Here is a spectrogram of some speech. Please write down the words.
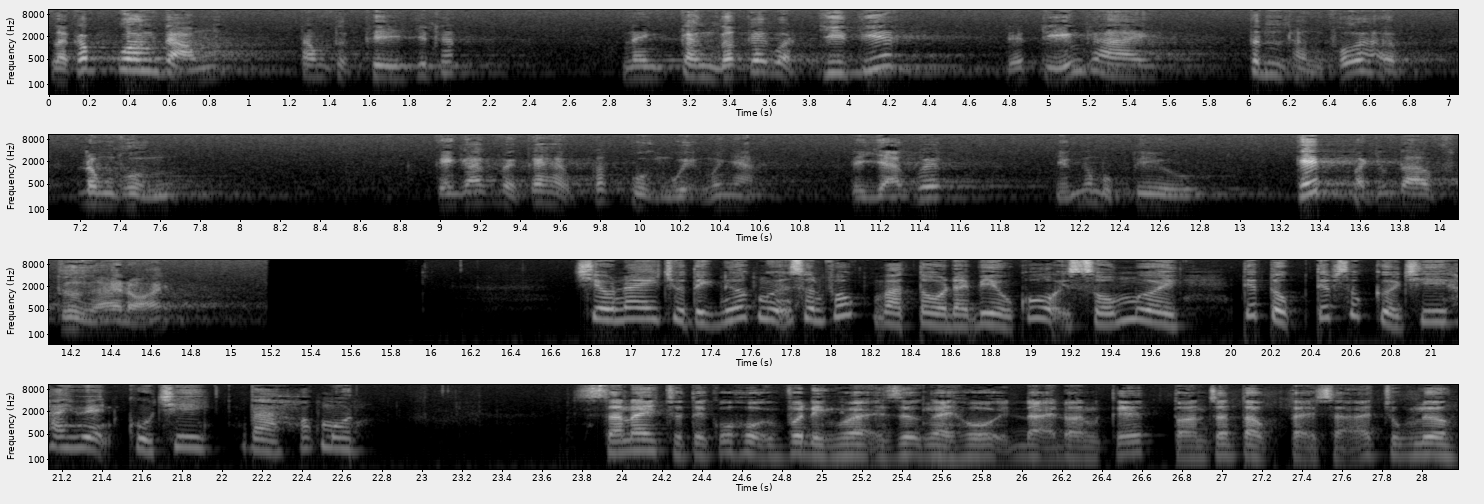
là cấp quan trọng trong thực thi chính sách. Nên cần có kế hoạch chi tiết để triển khai tinh thần phối hợp, đồng thuận, kể cả về kế hoạch các quận, huyện với nhau, để giải quyết những cái mục tiêu kép mà chúng ta thường hay nói. Chiều nay, Chủ tịch nước Nguyễn Xuân Phúc và tổ đại biểu Quốc hội số 10 tiếp tục tiếp xúc cử tri hai huyện Củ Chi và Hóc Môn. Sáng nay, Chủ tịch Quốc hội Vương Đình Huệ dự ngày hội đại đoàn kết toàn dân tộc tại xã Trung Lương,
